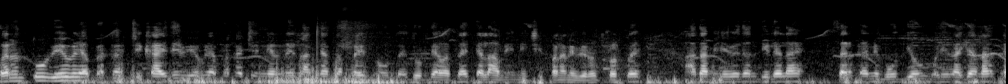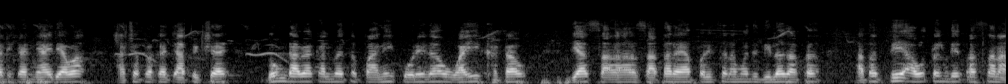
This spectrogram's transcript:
परंतु वेगवेगळ्या प्रकारचे कायदे वेगवेगळ्या प्रकारचे निर्णय लादण्याचा प्रयत्न होतोय दुर्दैवाचा आहे. त्याला आम्ही निश्चितपणाने विरोध करतोय. आज आम्ही निवेदन दिलेलं आहे सरकारने बोध घेऊन बळीराजाला त्या ठिकाणी न्याय द्यावा अशा प्रकारची अपेक्षा आहे. दोन डाव्या कालव्याचं पाणी कोरेगाव वाई खटाव या सा सातारा या परिसरामध्ये दिलं जातं आता ते आवतण देत असताना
